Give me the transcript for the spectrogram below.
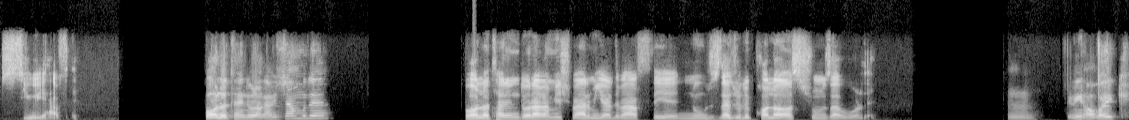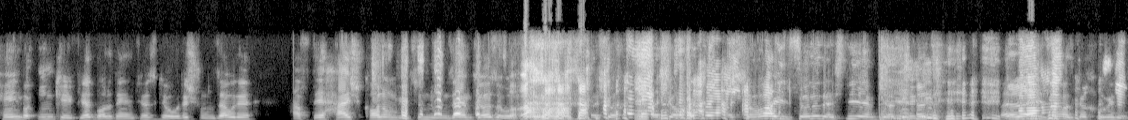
سی و هفته. بالاترین دو رقمی چند بوده؟ بالاترین دو رقمیش برمیگرده به هفته 19 جلوی پالاس 16 آورده. ببین آقای کین با این کیفیت بالاترین امتیازی که آورده 16 بوده. هفته 8 کالوم ویلسون 19 امتیاز آورده شما ویلسون رو داشتی امتیاز خوبی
